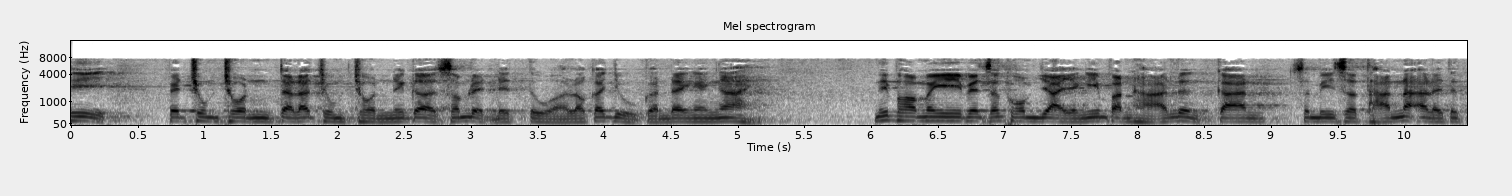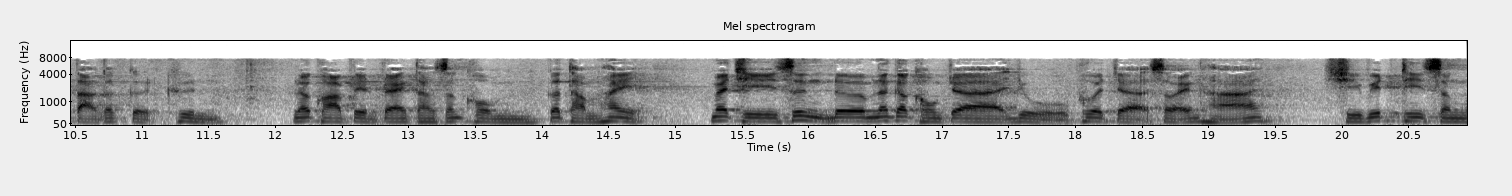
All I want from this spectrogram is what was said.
ที่ เป็นชุมชนแต่ละชุมชนนี่ก็สำเร็จในตัว เราก็อยู่กันได้ง่าย ๆ นี่พอมีเป็นสังคมใหญ่อย่างนี้ปัญหาเรื่องการสมีสถานะอะไรต่างๆ ก็เกิดขึ้น แล้วความเปลี่ยนแปลงทางสังคมก็ทำให้แม่ชีซึ่งเดิมนั้นก็คงจะอยู่เพื่อจะแสวงหาชีวิตที่สง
